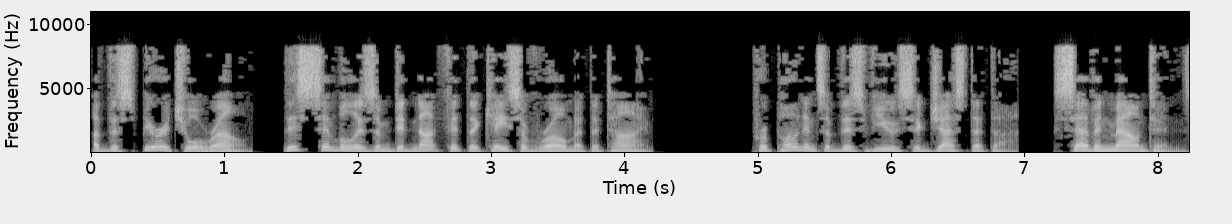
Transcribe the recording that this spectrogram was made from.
of the spiritual realm. This symbolism did not fit the case of Rome at the time. Proponents of this view suggest that the seven mountains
